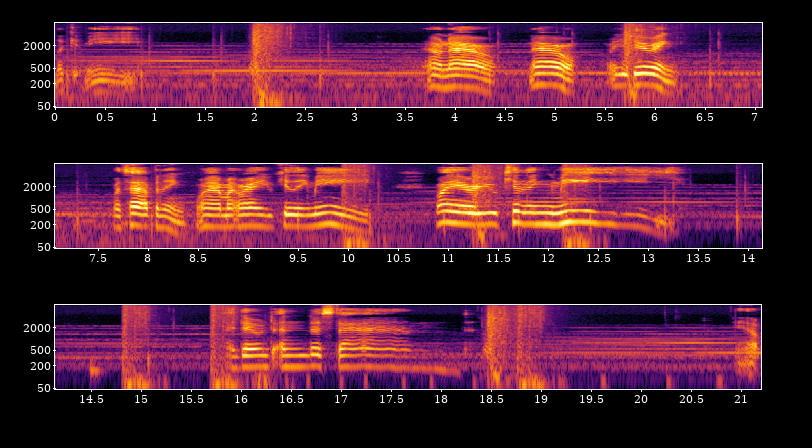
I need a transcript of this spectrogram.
Look at me. Oh no. No. What are you doing? What's happening? Why am I why are you killing me? Why are you killing me? I don't understand. Yep.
